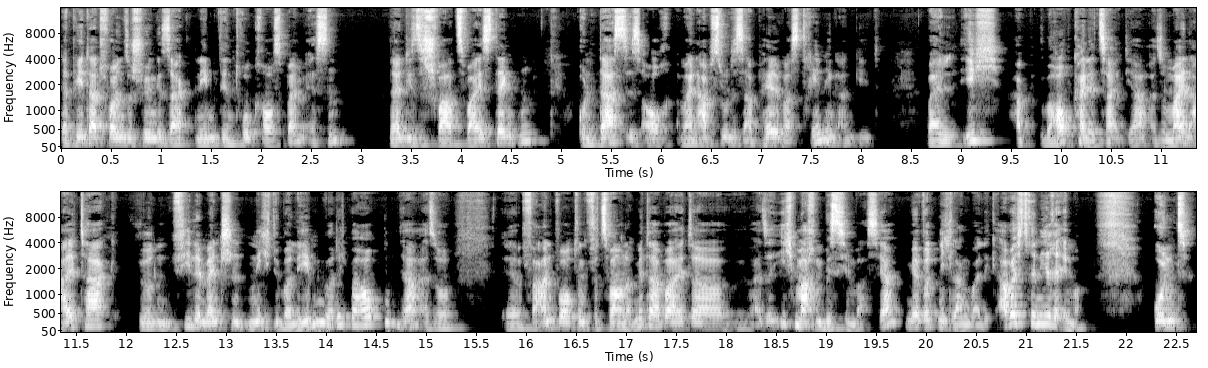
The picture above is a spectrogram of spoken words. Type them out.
Der Peter hat vorhin so schön gesagt, nehmt den Druck raus beim Essen. Ne, dieses Schwarz-Weiß-Denken. Und das ist auch mein absolutes Appell, was Training angeht. Weil ich habe überhaupt keine Zeit, ja. Also mein Alltag würden viele Menschen nicht überleben, würde ich behaupten. Ja, also äh, Verantwortung für 200 Mitarbeiter. Also ich mache ein bisschen was, ja. Mir wird nicht langweilig, aber ich trainiere immer. Und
